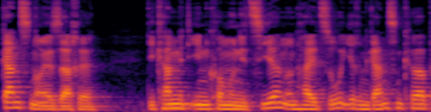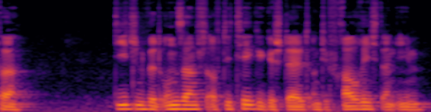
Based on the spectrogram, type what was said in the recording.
Ganz neue Sache. Die kann mit ihnen kommunizieren und heilt so ihren ganzen Körper. Dietschen wird unsanft auf die Theke gestellt und die Frau riecht an ihm.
